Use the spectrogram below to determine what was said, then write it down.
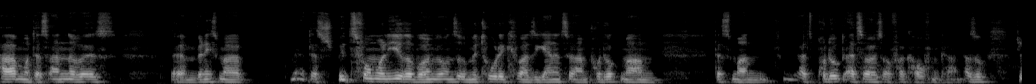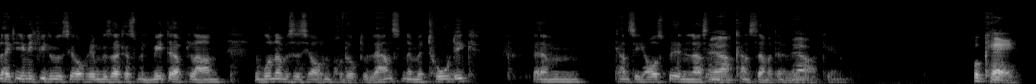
haben. Und das andere ist, ähm, wenn ich es mal das spitz formuliere, wollen wir unsere Methodik quasi gerne zu einem Produkt machen, das man als Produkt als solches auch verkaufen kann. Also vielleicht ähnlich wie du es ja auch eben gesagt hast mit Metaplan. Im Grunde genommen ist es ja auch ein Produkt. Du lernst eine Methodik, ähm, kannst dich ausbilden lassen Ja. und kannst damit in den Ja. Markt gehen. Okay.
